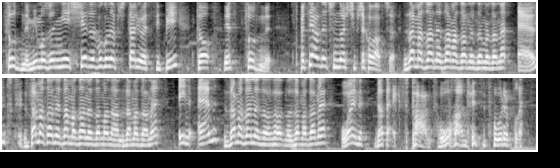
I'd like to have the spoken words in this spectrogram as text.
cudny. Mimo, że nie siedzę w ogóle w czytaniu SCP, to jest cudny. Specjalne czynności przechowawcze. Zamazane, zamazane, zamazane, and. Zamazane, zamazane, zamazane, zamazane. In N. Zamazane, za, za, zamazane. When data expand. Wow, this is worthless.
